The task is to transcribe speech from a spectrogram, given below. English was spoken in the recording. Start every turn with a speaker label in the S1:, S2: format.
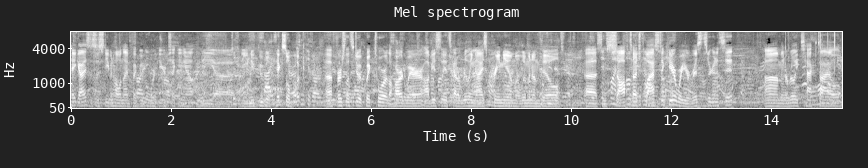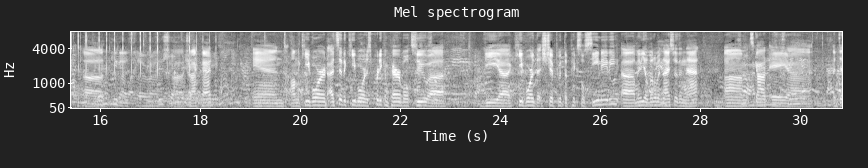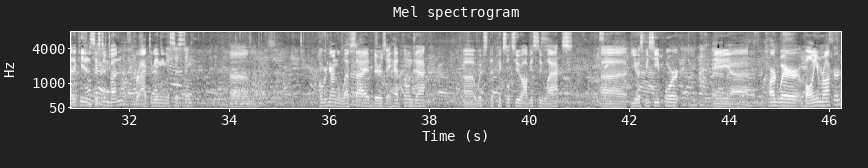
S1: hey guys, this is Stephen Hall 9to5Google. We're here checking out the, uh, the new Google Pixelbook. Uh, first, let's do a quick tour of the hardware. Obviously, it's got a really nice premium aluminum build, uh, some soft touch plastic here where your wrists are going to sit, um, and a really tactile uh, uh, trackpad. And on the keyboard, I'd say the keyboard is pretty comparable to uh, the uh, keyboard that shipped with the Pixel C, maybe. Uh, maybe a little bit nicer than that. Um, it's got a, uh, a dedicated assistant button for activating the Assistant. Um, over here on the left side, there's a headphone jack, uh, which the Pixel 2 obviously lacks. Uh, USB-C port, a uh, hardware volume rocker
